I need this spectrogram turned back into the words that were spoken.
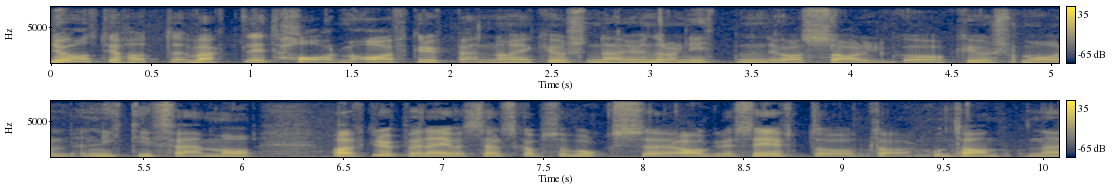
Du har alltid hatt, vært litt hard med AF-gruppen. Nå er kursen der 119, du har salg og kursmål 95. og AF-gruppen er jo et selskap som vokser aggressivt og tar kontantene,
